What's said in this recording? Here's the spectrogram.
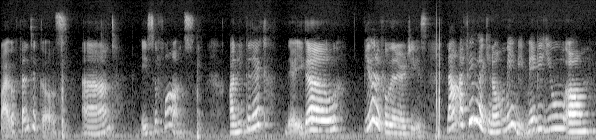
Five of Pentacles, and Ace of Wands. Underneath the deck, there you go. Beautiful energies. Now I feel like, you know, maybe, maybe you um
